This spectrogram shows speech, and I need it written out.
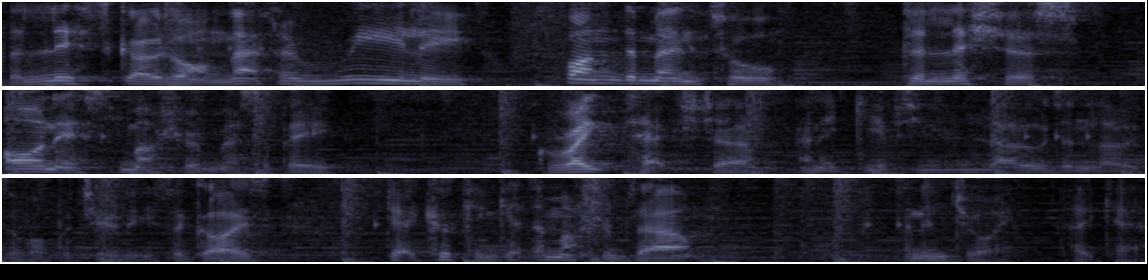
The list goes on. That's a really fundamental, delicious, honest mushroom recipe. Great texture, and it gives you loads and loads of opportunities. So guys, get cooking, get the mushrooms out, and enjoy. Take care.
